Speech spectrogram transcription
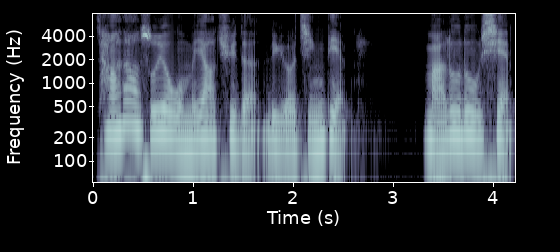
查到所有我们要去的旅游景点、马路路线，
